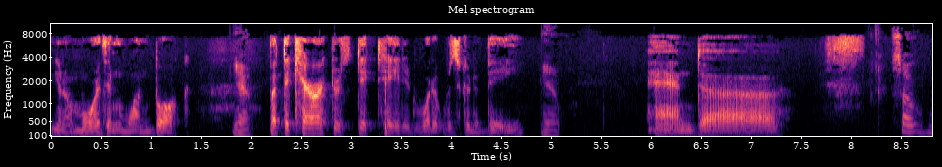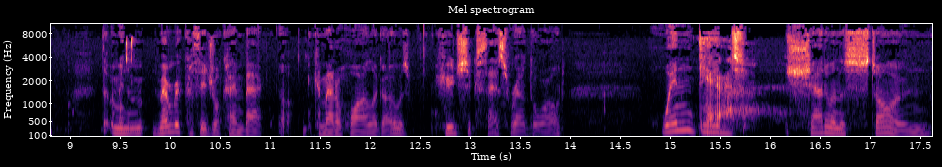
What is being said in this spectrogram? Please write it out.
you know, more than one book. Yeah. But the characters dictated what it was going to be. Yeah. And uh, so, I mean, remember Cathedral came back, came out a while ago. It was a huge success around the world. When did yeah. Shadow and the Stone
